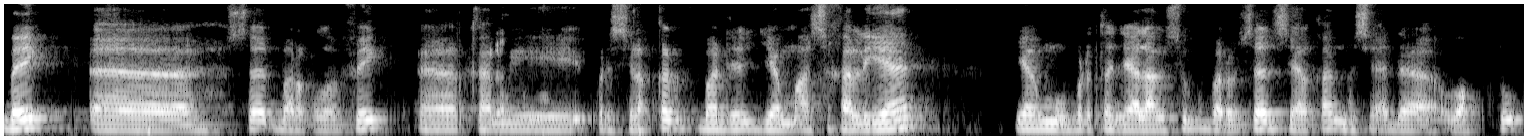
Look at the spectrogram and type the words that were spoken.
Baik, uh, Ustaz Barakallahu Fik, uh, kami persilakan kepada jamaah sekalian yang mau bertanya langsung kepada Ustaz, silakan masih ada waktu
